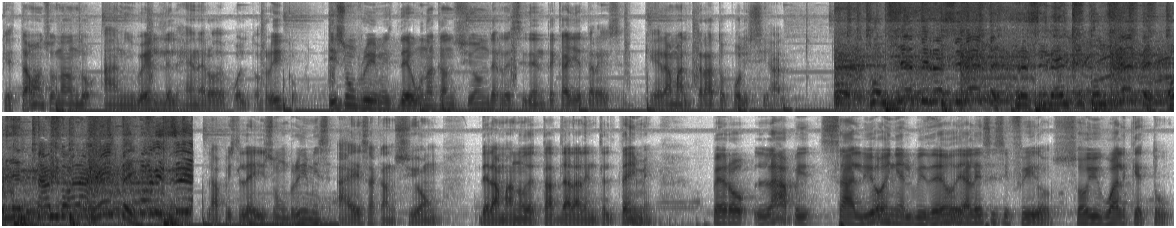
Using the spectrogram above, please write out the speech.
que estaban sonando a nivel del género de Puerto Rico. Hizo un remix de una canción de Residente Calle 13, que era Maltrato Policial. Consciente y residente, residente y consciente, orientando a la gente. ¡Policía! Lápiz le hizo un remix a esa canción de la mano de Tad Dalal Entertainment. Pero Lápiz salió en el video de Alexis y Fido, Soy igual que tú.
